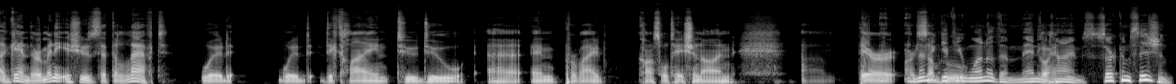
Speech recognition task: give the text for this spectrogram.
Again, there are many issues that the left would would decline to do uh, and provide consultation on. Um, there are and let me give who, you one of them many times: circumcision.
